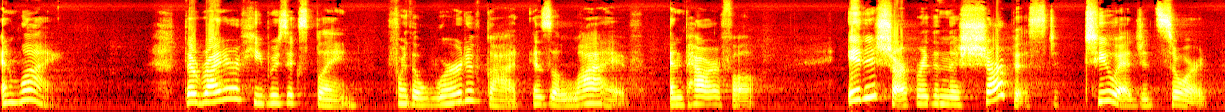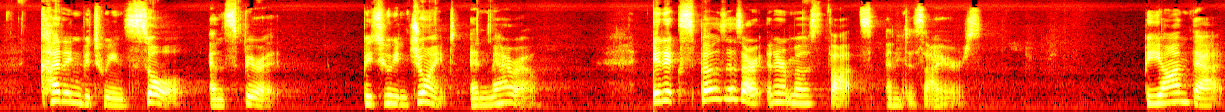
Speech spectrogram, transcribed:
And why? The writer of Hebrews explained, For the word of God is alive and powerful. It is sharper than the sharpest two edged sword, cutting between soul and spirit, between joint and marrow. It exposes our innermost thoughts and desires. Beyond that,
